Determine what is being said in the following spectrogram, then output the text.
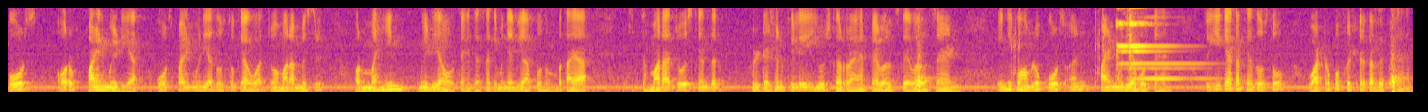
कोर्स और fine media coarse fine media दोस्तों क्या हुआ? जो हमारा मिश्रित और महीन मीडिया होते हैं, जैसा कि मैंने अभी आपको बताया कि हमारा जो इसके अंदर फिल्ट्रेशन के लिए यूज़ कर रहे हैं पेबल्स ग्रेवल सैंड इन्हीं को हम लोग कोर्स एंड फाइन मीडिया बोलते हैं। तो ये क्या करते हैं दोस्तों? वाटर को फ़िल्टर कर देते हैं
